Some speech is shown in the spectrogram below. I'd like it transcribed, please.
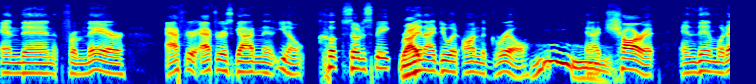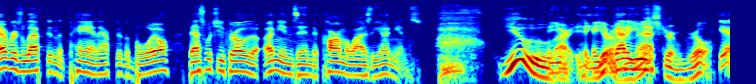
and then from there, after after it's gotten you know cooked so to speak, Right. Then I do it on the grill. Ooh. and I char it, and then whatever's left in the pan after the boil, that's what you throw the onions in to caramelize the onions. you, you- are. Hey, you're you a gotta use- master of grill. Yeah,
